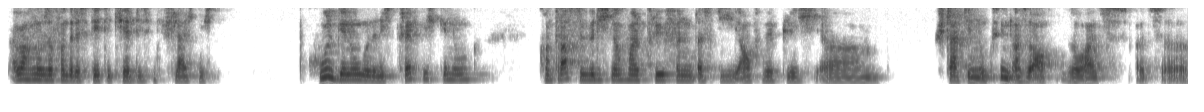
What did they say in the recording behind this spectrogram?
einfach nur so von der Ästhetik her, die sind vielleicht nicht cool genug oder nicht kräftig genug. Kontraste würde ich nochmal prüfen, dass die auch wirklich ähm, stark genug sind, also auch so als, als äh,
